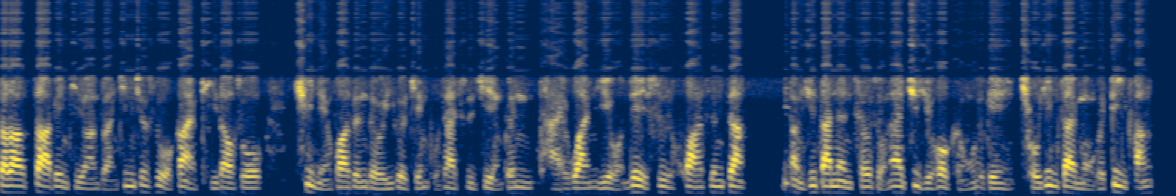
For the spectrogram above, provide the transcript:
遭到诈骗集团软禁。就是我刚才提到说。去年发生的一个柬埔寨事件，跟台湾也有类似发生这样，让你去担任车手，那拒绝后可能会给你囚禁在某个地方，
